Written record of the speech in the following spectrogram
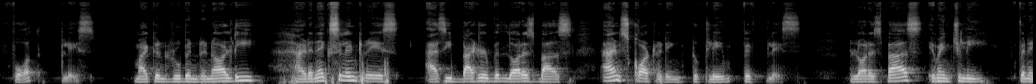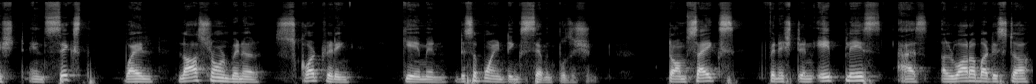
fourth place. Michael Ruben Rinaldi had an excellent race as he battled with Loris Baz and Scott Redding to claim fifth place. Loris Baz eventually finished in sixth, while last round winner Scott Redding came in disappointing 7th position. Tom Sykes finished in 8th place as Alvaro Bautista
